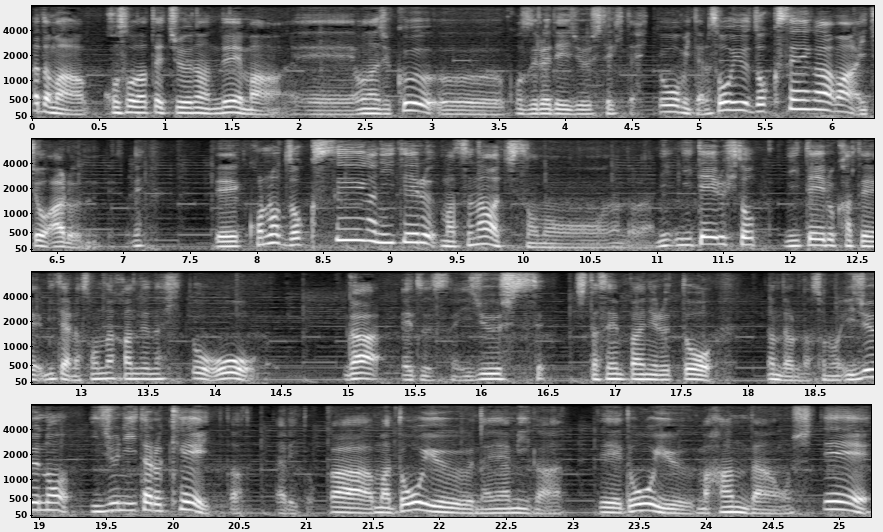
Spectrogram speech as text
あとまあ、子育て中なんで、まあ、えー、同じく、子連れで移住してきた人みたいな、そういう属性がまあ一応あるんですね。で、この属性が似ている、まあ、すなわちその、なんだろうな、似ている人、似ている家庭みたいな、そんな感じな人を、が、えっとですね、移住した先輩にいると、なんだろうな、その移住の、移住に至る経緯だったりとか、まあどういう悩みがあって、どういう、まあ、判断をして、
